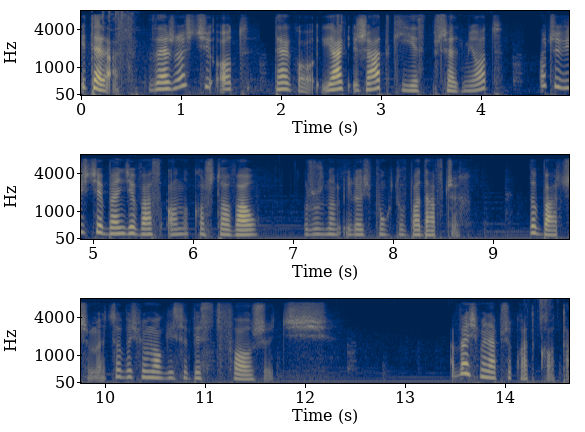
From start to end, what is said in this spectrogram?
I teraz, w zależności od tego, jak rzadki jest przedmiot, oczywiście będzie Was on kosztował różną ilość punktów badawczych. Zobaczmy, co byśmy mogli sobie stworzyć. A weźmy na przykład kota.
